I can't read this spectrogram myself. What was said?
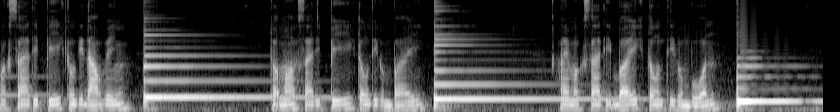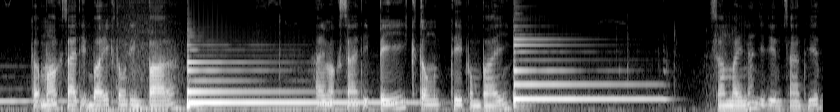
មកខ្សែទី2ខ្ទង់ទី10វិញតមកខ្សែទី2ខ្ទង់ទី8ហើយមកខ្សែទី3ខ្ទង់ទី9តមកខ្សែទី3ខ្ទង់ទី7ហើយមកខ្សែទី2ខ្ទង់ទី8 សាមីណានិយាយភាសាទៀតឥ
